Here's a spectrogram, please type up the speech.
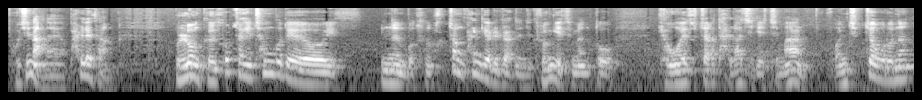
보진 않아요. 판례상. 물론 그 소장이 첨부되어 있- 있는 무슨 확정 판결이라든지 그런 게 있으면 또 경우의 숫자가 달라지겠지만 원칙적으로는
